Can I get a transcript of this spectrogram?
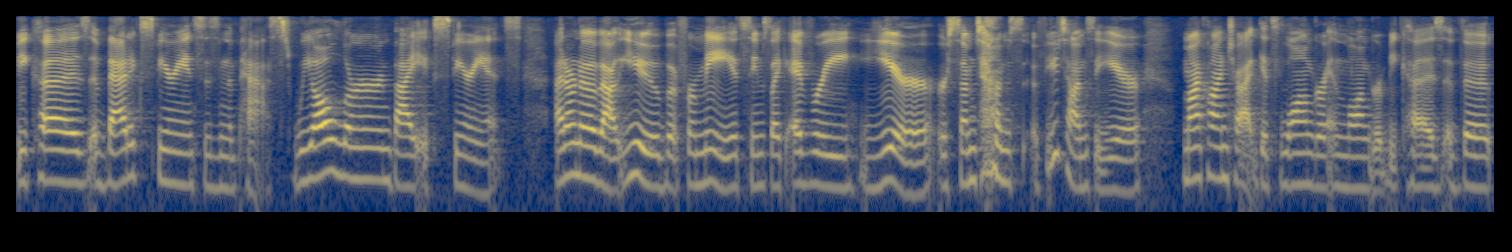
because of bad experiences in the past. We all learn by experience. I don't know about you, but for me, it seems like every year or sometimes a few times a year, my contract gets longer and longer because of the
